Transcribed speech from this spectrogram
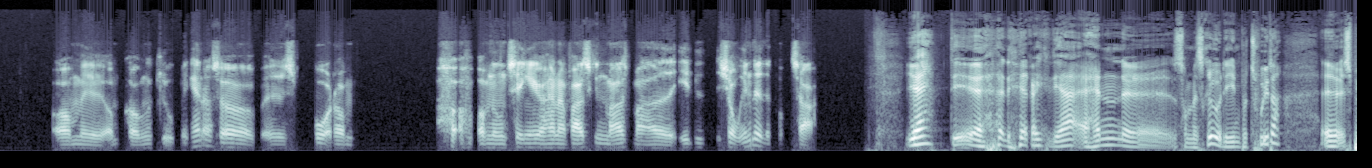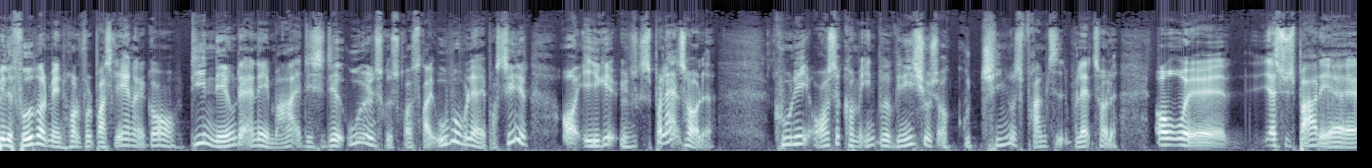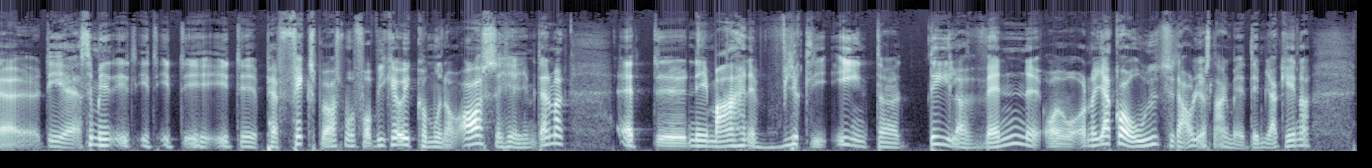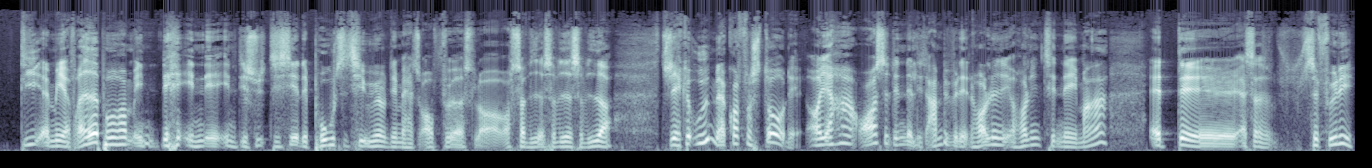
om, øh, om Kongeklub. Men han har så øh, spurgt om, om nogle ting, ikke? og han har faktisk en meget, meget et, sjov indledende kommentar. Ja, det er, det er rigtigt. Det er, at han, øh, som man skriver det ind på Twitter, øh, spillede fodbold med en håndfuld brasilianere i går. De nævnte, at Neymar er decideret uønsket, skråstrej upopulær i Brasilien, og ikke ønskes på landsholdet. Kunne I også komme ind på Vinicius og Coutinhos fremtid på landsholdet? Og øh, jeg synes bare, det er, det er simpelthen et, et, et, et, et, et perfekt spørgsmål, for vi kan jo ikke komme ud om os her i Danmark, at øh, Neymar han er virkelig en, der deler vandene, og, og når jeg går ud til daglig og snakker med dem, jeg kender, de er mere vrede på ham, end, end, end de, synes, de ser det positive om det med hans opførsel og, og så videre, så videre, så videre. Så jeg kan udmærket godt forstå det. Og jeg har også den der lidt ambivalent holdning, holdning til Neymar, at øh, altså selvfølgelig,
